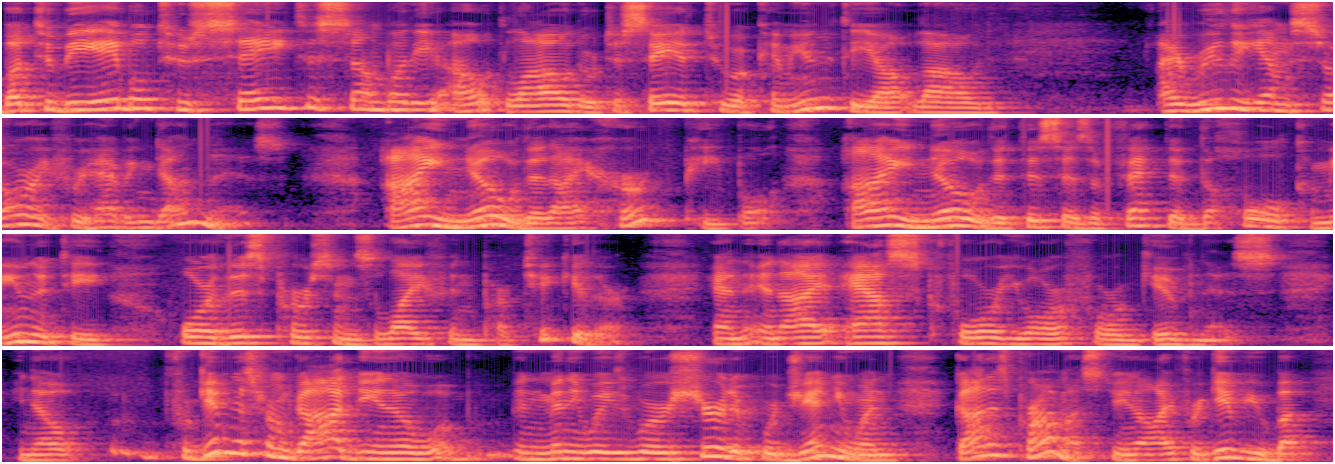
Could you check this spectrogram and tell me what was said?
But to be able to say to somebody out loud or to say it to a community out loud, I really am sorry for having done this. I know that I hurt people. I know that this has affected the whole community or this person's life in particular. And, and I ask for your forgiveness. You know, forgiveness from God, you know, in many ways we're assured if we're genuine, God has promised, you know, I forgive you. But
